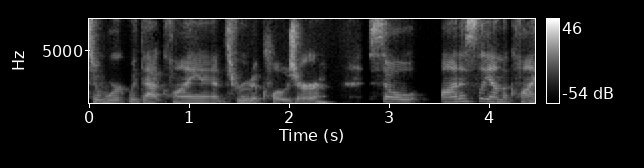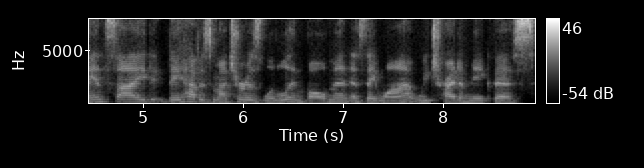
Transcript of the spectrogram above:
to work with that client through to closure. So honestly on the client side they have as much or as little involvement as they want. We try to make this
